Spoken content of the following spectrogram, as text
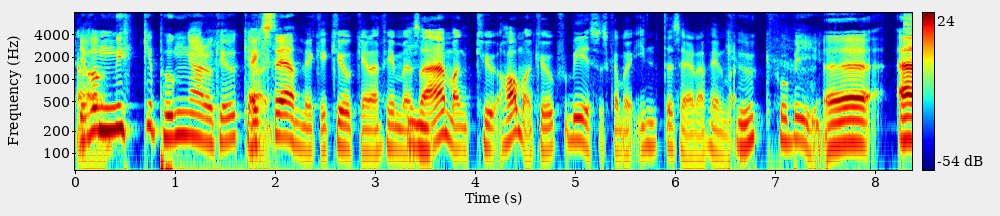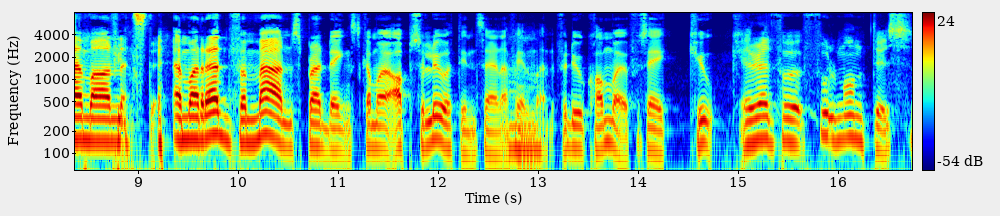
Det var mycket pungar och kukar. Extremt mycket kuk i den här filmen. Så Mm. är man ku- har man kukfobi så ska man ju inte se den här filmen. Kukfobi. Eh, är man... Är man rädd för manspreading ska man ju absolut inte se den här Ah. filmen. För du kommer ju få se kuk. Är du rädd för full montis?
